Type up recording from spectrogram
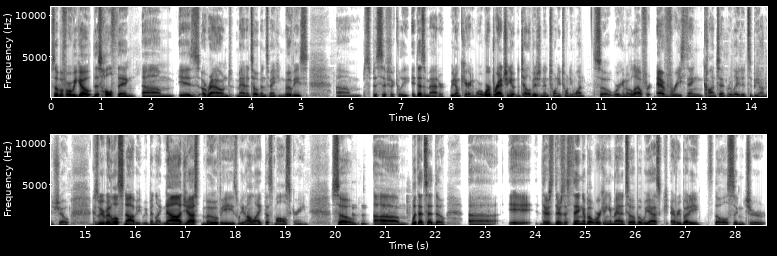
so before we go, this whole thing um, is around Manitobans making movies. Um, specifically, it doesn't matter. We don't care anymore. We're branching out into television in 2021, so we're going to allow for everything content related to be on the show because we've been a little snobby. We've been like, no, just movies. We don't like the small screen. So, um, with that said, though, uh, it, there's there's a thing about working in Manitoba. We ask everybody the whole signature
